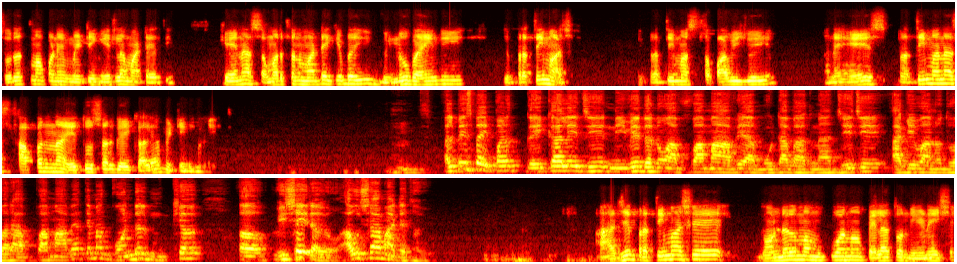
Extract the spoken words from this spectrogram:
સુરતમાં પણ એ મિટિંગ એટલા માટે હતી કે એના સમર્થન માટે કે ભાઈ ભીનુભાઈની જે પ્રતિમા છે, એ પ્રતિમા સ્થપાવી જોઈએ અને એ પ્રતિમાના સ્થાપનના હેતુસર ગઈકાલે આ મિટિંગ મળી હતી. અલ્પેશભાઈ, પણ ગઈકાલે જે નિવેદનો આપવામાં આવ્યા મોટા ભાગના જે જે આગેવાનો દ્વારા આપવામાં આવ્યા, તેમાં ગોંડલ મુખ્ય વિષય રહ્યો. આવું શા માટે થયું? આ જે પ્રતિમા છે, ગોંડલમાં મૂકવાનો પહેલા તો નિર્ણય છે.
